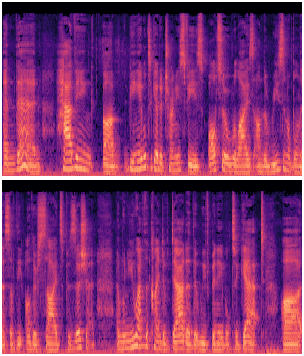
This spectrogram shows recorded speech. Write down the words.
and then having um, being able to get attorney's fees also relies on the reasonableness of the other side's position and when you have the kind of data that we've been able to get uh,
